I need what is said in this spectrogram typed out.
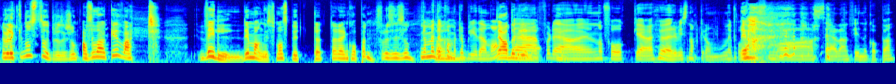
Det ble ikke noe storproduksjon. Altså, det har ikke vært veldig mange som har spurt etter den koppen, for å si det sånn. Ja, men det kommer til å bli det nå. Ja, det blir det eh, nå. For det, når folk eh, hører vi snakker om den i podkasten og ser den fine koppen.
